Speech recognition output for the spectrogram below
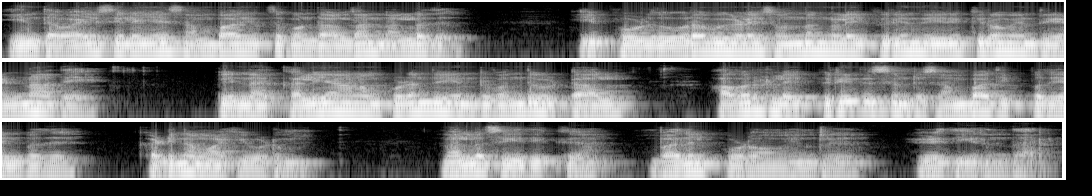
இந்த வயசிலேயே சம்பாதித்து கொண்டால்தான் நல்லது. இப்பொழுது உறவுகளை சொந்தங்களை பிரிந்து இருக்கிறோம் என்று எண்ணாதே. பின்னர் கல்யாணம் குழந்தை என்று வந்துவிட்டால் அவர்களை பிரிந்து சென்று சம்பாதிப்பது என்பது கடினமாகிவிடும். நல்ல செய்திக்கு பதில் போடவும் என்று எழுதியிருந்தார்.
